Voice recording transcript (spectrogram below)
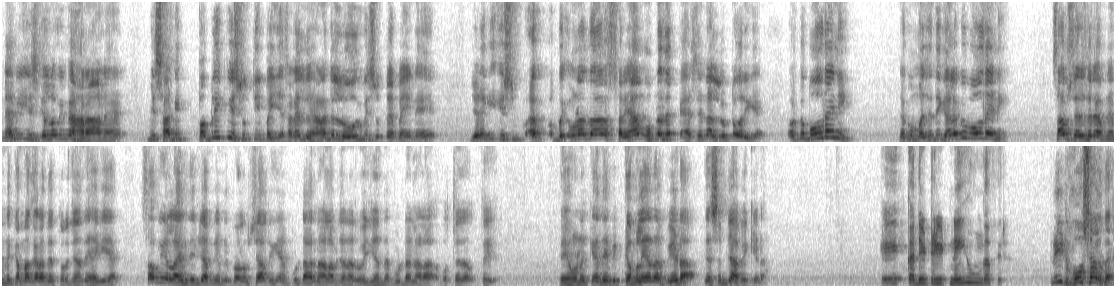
ਮੈਂ ਵੀ ਇਸ ਗੱਲੋਂ ਵੀ ਮੈਂ ਹੈਰਾਨ ਹੈ ਵੀ ਸਾਡੀ ਪਬਲਿਕ ਵੀ ਸੁੱਤੀ ਪਈ ਹੈ। ਸਾਡੇ ਲੁਧਿਆਣਾ ਦੇ ਲੋਕ ਵੀ ਸੁੱਤੇ ਪਏ ਨੇ। ਜਿਹੜੇ ਕਿ ਇਸ ਬਈ ਉਹਨਾਂ ਦਾ ਸਰਿਆਮ, ਉਹਨਾਂ ਦੇ ਪੈਸੇ ਨਾਲ ਲੁੱਟ ਹੋ ਰਹੀ ਹੈ। ਔਰ ਕੋਈ ਬੋਲਦਾ ਹੀ ਨਹੀਂ। ਦੇਖੋ ਮਜ਼ੇ ਦੀ ਗੱਲ ਹੈ, ਕੋਈ ਬੋਲਦਾ ਹੀ ਨਹੀਂ। ਸਭ ਸਵੇਰੇ ਸਵੇਰੇ ਆਪਣੇ ਆਪਣੇ ਕੰਮਾਂ ਕਾਰਾਂ ਦੇ ਤੁਰ ਜਾਂਦੇ ਹੈਗੇ ਆ। ਸਭ ਦੀਆਂ ਲਾਈਫ ਦੇ ਵਿੱਚ ਆਪਣੀ ਆਪਣੀ ਪ੍ਰੋਬਲਮ ਚੱਲ ਰਹੀਆਂ ਬੁੱਢਾ ਨਾਲਾ ਵਿਚਾਰਾ ਰੋਈ ਜਾਂਦਾ ਬੁੱਢਾ ਨਾਲਾ ਉੱਥੇ ਦਾ ਉੱਥੇ। ਤੇ ਹੁਣ ਕਹਿੰਦੇ ਵੀ ਕਮਲਿਆਂ ਦਾ ਵਿਹੜਾ ਤੇ ਸਮਝਾਵੇ ਕਿਹੜਾ। ਇਹ ਕਦੀ ਟ੍ਰੀਟ ਨਹੀਂ ਹੋਊਗਾ ਫਿਰ? ਟ੍ਰੀਟ ਹੋ ਸਕਦਾ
